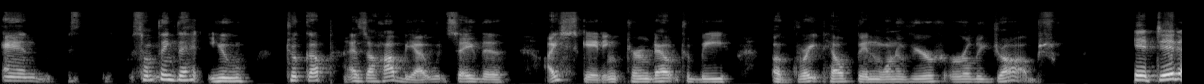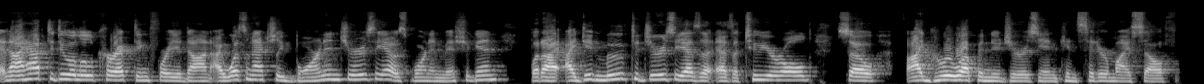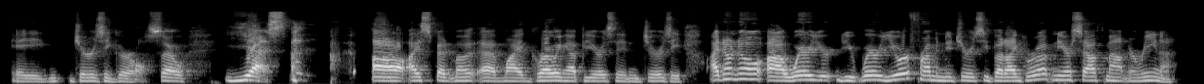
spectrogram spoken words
And something that you took up as a hobby, I would say the ice skating turned out to be a great help in one of your early jobs. It did. And I have to do a little correcting for you, Don. I wasn't actually born in Jersey. I was born in Michigan, but I, I did move to Jersey as a, as a two year old. So I grew up in New Jersey and consider myself a Jersey girl. So, yes. Uh, I spent mo- uh, my growing up years in Jersey. I don't know uh, where you're you, where you're from in New Jersey, but I grew up near South Mountain Arena,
